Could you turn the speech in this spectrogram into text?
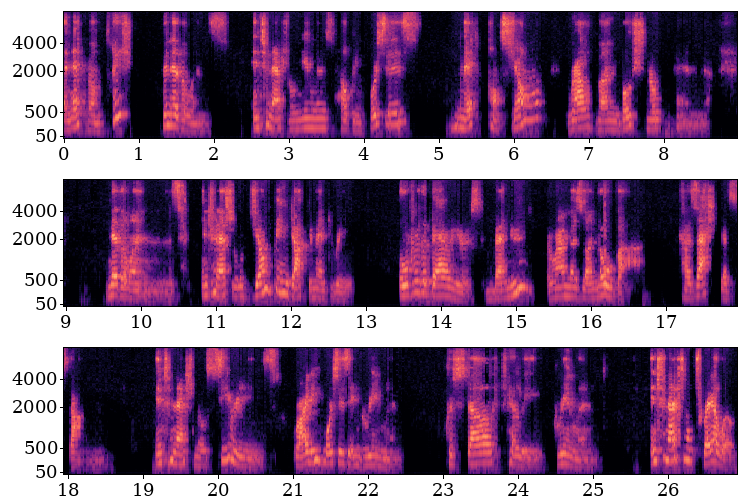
Annette van Tricht, the Netherlands. International Humans Helping Horses, Met Pension, Ralph van Boschnopen. Netherlands, International Jumping Documentary, Over the Barriers, Banu Ramazanova, Kazakhstan. International Series, Riding Horses in Greenland, Crystal Kelly, Greenland. International Trailer,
